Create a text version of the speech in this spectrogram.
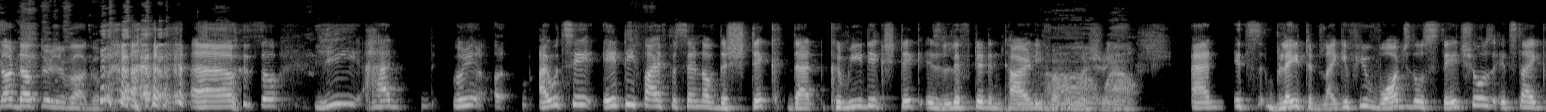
not Dr. Zhivago. um, so he had, I, mean, uh, I would say 85% of the shtick, that comedic shtick, is lifted entirely from Umer oh, Shareef. wow. And it's blatant. Like, if you watch those stage shows, it's like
